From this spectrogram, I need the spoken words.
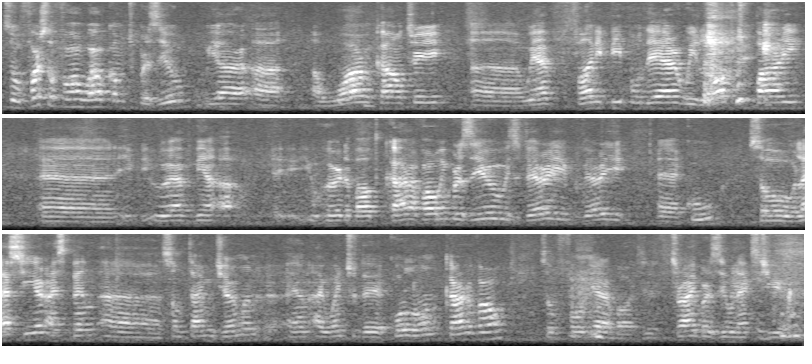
So first of all, welcome to Brazil. We are uh, a warm country. Uh, we have funny people there. We love to party. And you have been, uh, you heard about Carnival in Brazil. It's very, very uh, cool. So last year I spent uh, some time in German and I went to the Cologne Carnival. So forget about it. Try Brazil next year.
